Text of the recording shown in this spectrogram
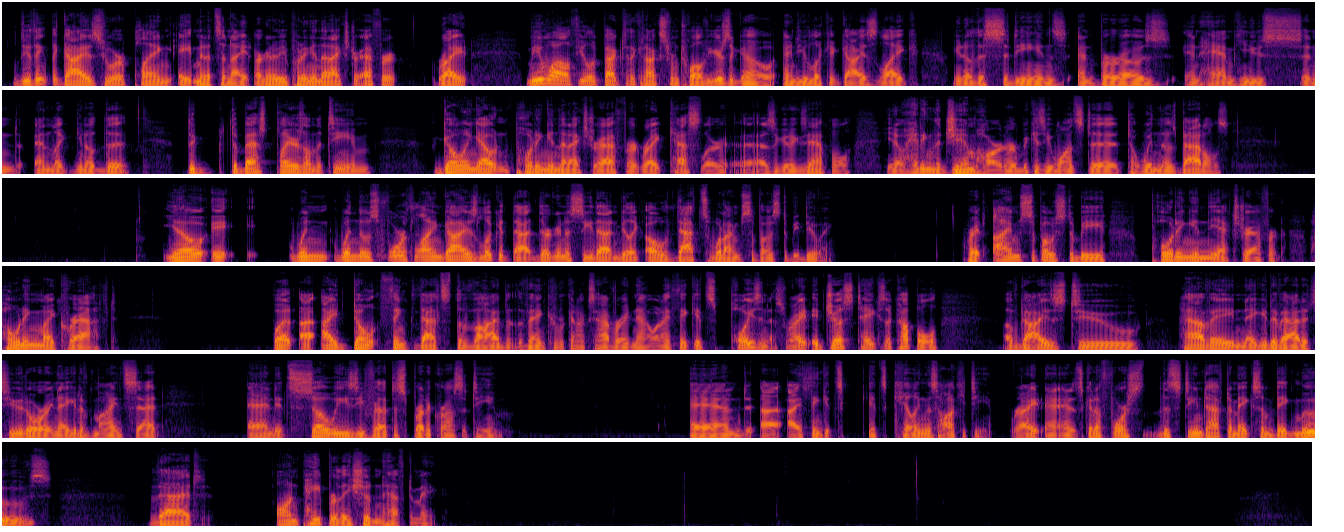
well, do you think the guys who are playing 8 minutes a night are going to be putting in that extra effort, right? Meanwhile, if you look back to the Canucks from 12 years ago and you look at guys like you know the Sedins and Burrows and Hamhuis and and like you know the the the best players on the team going out and putting in that extra effort, right? Kesler uh, as a good example, you know, hitting the gym harder because he wants to to win those battles. You know, it when when those fourth line guys look at that, they're going to see that and be like, "Oh, that's what I'm supposed to be doing." Right? I'm supposed to be putting in the extra effort, honing my craft but I, I don't think that's the vibe that the Vancouver Canucks have right now. And I think it's poisonous, right? It just takes a couple of guys to have a negative attitude or a negative mindset. And it's so easy for that to spread across the team. And I, I think it's it's killing this hockey team, right? And, and it's going to force this team to have to make some big moves that on paper they shouldn't have to make.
